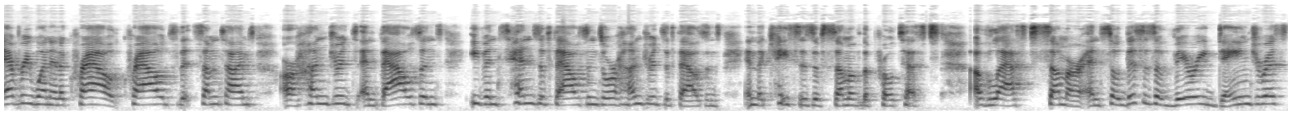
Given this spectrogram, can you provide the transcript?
everyone in a crowd, crowds that sometimes are hundreds and thousands, even tens of thousands or hundreds of thousands in the cases of some of the protests of last summer. And so this is a very dangerous,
